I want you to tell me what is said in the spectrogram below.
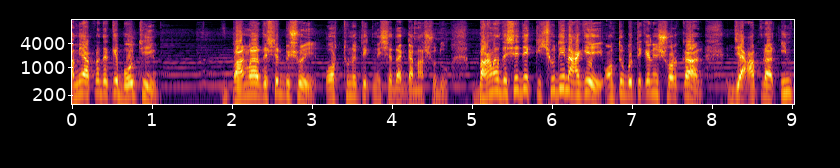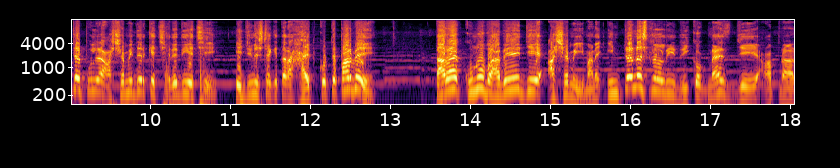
আমি আপনাদেরকে বলছি, বাংলাদেশের বিষয়ে অর্থনৈতিক নিষেধাজ্ঞা না শুধু। বাংলাদেশে যে কিছুদিন আগে অন্তর্বর্তীকালীন সরকার যে আপনার ইন্টারপোলের আসামিদেরকে ছেড়ে দিয়েছে, এই জিনিসটাকে তারা হাইড করতে পারবে? তারা কোনোভাবে যে আসামি মানে ইন্টারন্যাশনালি রিকগনাইজ যে আপনার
